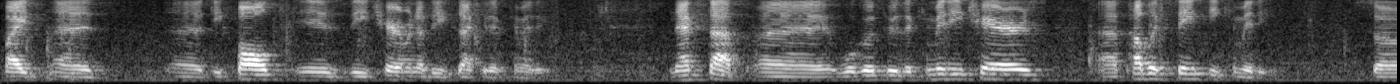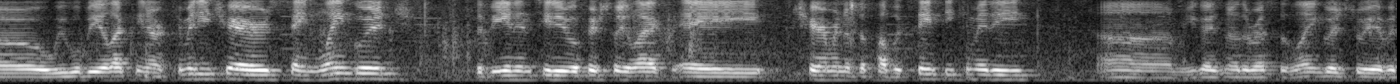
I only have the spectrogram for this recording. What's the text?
by, uh, uh, default is the chairman of the executive committee. Next up, uh, we'll go through the committee chairs, uh, public safety committee. So we will be electing our committee chairs, same language. The VNC to officially elect a chairman of the Public Safety Committee. Um, you guys know the rest of the language, do we have a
